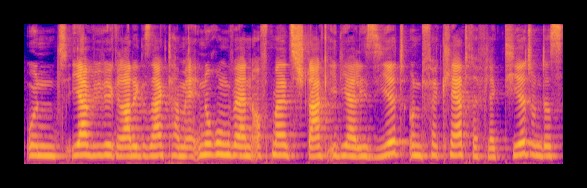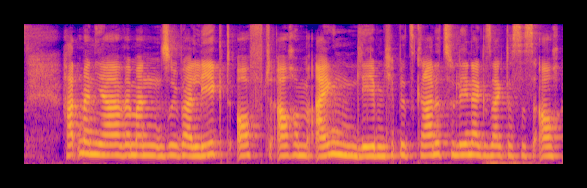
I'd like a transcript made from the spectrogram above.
Und ja, wie wir gerade gesagt haben, Erinnerungen werden oftmals stark idealisiert und verklärt reflektiert. Und das hat man ja, wenn man so überlegt, oft auch im eigenen Leben. Ich habe jetzt gerade zu Lena gesagt, dass es auch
